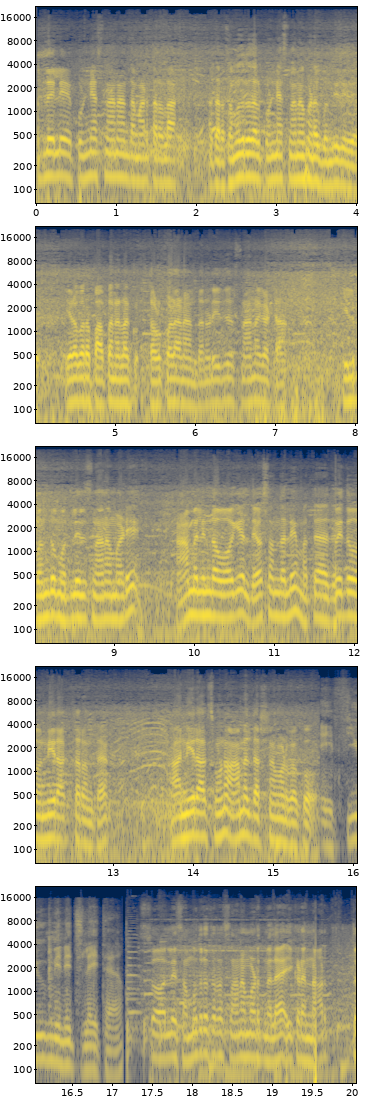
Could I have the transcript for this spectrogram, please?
ಮೊದಲು ಇಲ್ಲಿ ಪುಣ್ಯ ಸ್ನಾನ ಅಂತ ಮಾಡ್ತಾರಲ್ಲ ಆ ಥರ ಸಮುದ್ರದಲ್ಲಿ ಪುಣ್ಯ ಸ್ನಾನ ಮಾಡೋಕೆ ಬಂದಿದ್ದೀವಿ. ಇರೋ ಬರೋ ಪಾಪನೆಲ್ಲ ತೊಳ್ಕೊಳ್ಳೋಣ ಅಂತ ನೋಡಿ ಇದು ಸ್ನಾನಘಟ್ಟ. ಇಲ್ಲಿ ಬಂದು ಮೊದಲು ಇಲ್ಲಿ ಸ್ನಾನ ಮಾಡಿ ಆಮೇಲಿಂದ ಹೋಗಿ ಅಲ್ಲಿ ದೇವಸ್ಥಾನದಲ್ಲಿ ಮತ್ತೆ ಅದು ಇದು ನೀರು ಹಾಕ್ತಾರಂತೆ. ಆ ನೀರು ಹಾಕ್ಸ್ಕೊಂಡು ಆಮೇಲೆ ದರ್ಶನ ಮಾಡಬೇಕು. ಸೊ ಅಲ್ಲಿ ಸಮುದ್ರ ತರ ಸ್ನಾನ ಮಾಡಿದ್ಮೇಲೆ ಈ ಕಡೆ ನಾರ್ತ್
